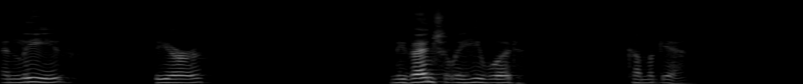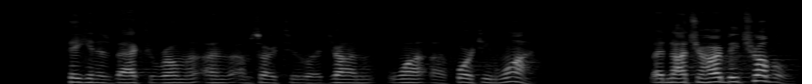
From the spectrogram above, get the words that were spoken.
and leave the earth, and eventually he would come again. Taking us back to Roman, I'm sorry, to uh, John 1, uh, 14, 1. Let not your heart be troubled.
